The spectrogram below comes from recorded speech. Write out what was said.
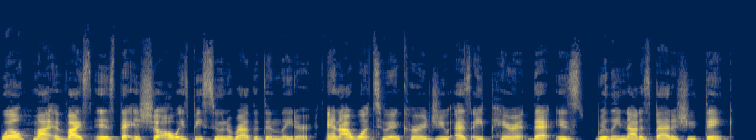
Well, my advice is that it should always be sooner rather than later. And I want to encourage you as a parent that is really not as bad as you think.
